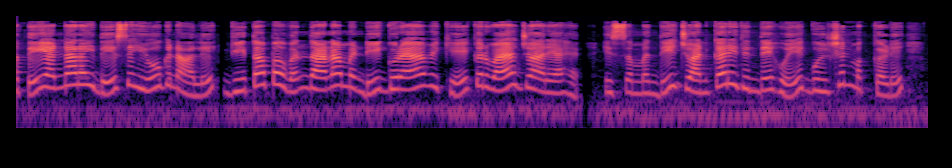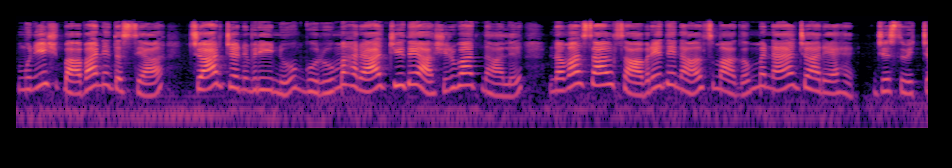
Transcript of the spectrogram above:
ਅਤੇ ਐਨਆਰਆਈ ਦੇ ਸਹਿਯੋਗ ਨਾਲ ਗੀਤਾ ਭਵਨ ਦਾਣਾ ਮੰਡੀ ਗੁਰੈਆ ਵਿਖੇ ਕਰਵਾਇਆ ਜਾ ਰਿਹਾ ਹੈ। ਇਸ ਸੰਬੰਧੀ ਜਾਣਕਾਰੀ ਦਿੰਦੇ ਹੋਏ ਗੁਲਸ਼ਨ ਮੱਕੜ, ਮੁਨੀਸ਼ ਬਾਵਾ ਨੇ ਦੱਸਿਆ 4 ਜਨਵਰੀ ਨੂੰ ਗੁਰੂ ਮਹਾਰਾਜ ਜੀ ਦੇ ਆਸ਼ੀਰਵਾਦ ਨਾਲ ਨਵਾਂ ਸਾਲ ਸਾਵਰੇ ਦੇ ਨਾਲ ਸਮਾਗਮ ਮਨਾਇਆ ਜਾ ਰਿਹਾ ਹੈ, ਜਿਸ ਵਿੱਚ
